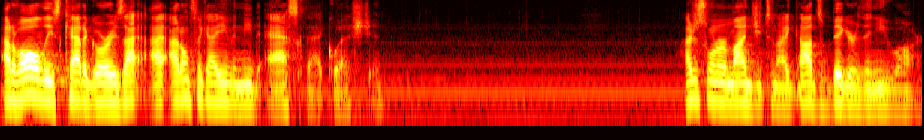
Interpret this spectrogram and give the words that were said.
Out of all these categories, I, I, I don't think I even need to ask that question. I just want to remind you tonight God's bigger than you are.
